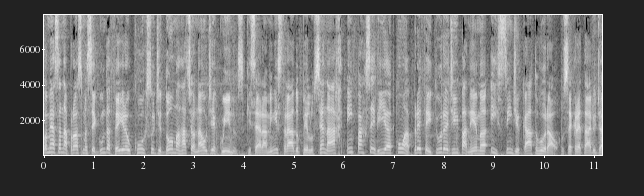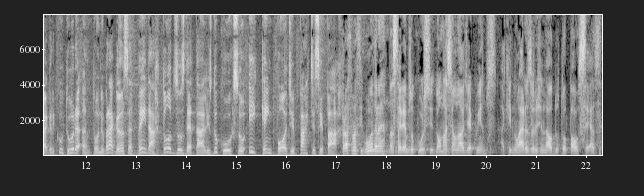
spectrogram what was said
Começa na próxima segunda-feira o curso de Doma Racional de Equinos, que será ministrado pelo Senar em parceria com a Prefeitura de Ipanema e Sindicato Rural. O secretário de Agricultura, Antônio Bragança, vem dar todos os detalhes do curso e quem pode participar. Próxima segunda, né, nós teremos o curso de Doma Racional de Equinos, aqui no Aras Original do Dr. Paulo César.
